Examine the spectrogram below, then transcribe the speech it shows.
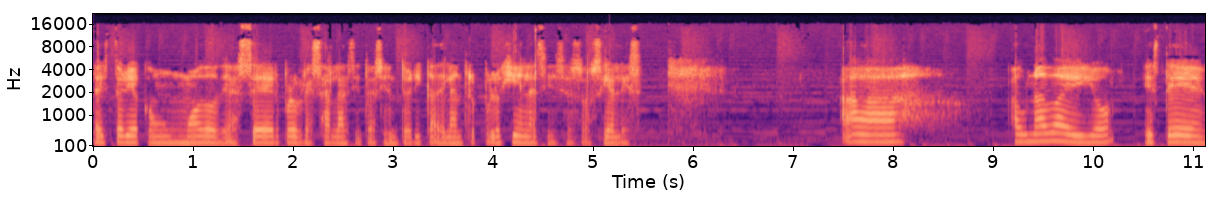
la historia como un modo de hacer progresar la situación teórica de la antropología en las ciencias sociales. Aunado a ello, este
